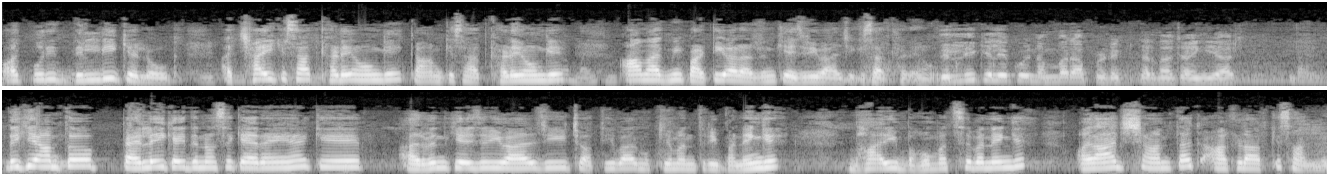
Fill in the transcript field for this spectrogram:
और पूरी दिल्ली के लोग अच्छाई के साथ खड़े होंगे काम के साथ खड़े होंगे। आम आदमी पार्टी और अरविंद केजरीवाल जी के साथ खड़े होंगे। दिल्ली के लिए कोई नंबर आप प्रोडिक्ट करना चाहेंगे आज? देखिए हम तो पहले ही कई दिनों से कह रहे हैं कि अरविंद केजरीवाल जी चौथी बार मुख्यमंत्री बनेंगे भारी बहुमत से बनेंगे और आज शाम तक आंकड़ा आपके सामने।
